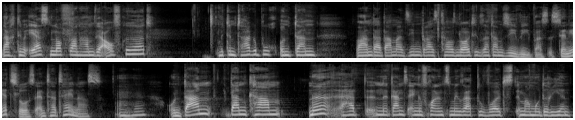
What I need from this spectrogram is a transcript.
nach dem ersten Lockdown haben wir aufgehört mit dem Tagebuch. Und dann waren da damals 37.000 Leute, die gesagt haben, Sie, wie, was ist denn jetzt los? Entertainers. Und dann, dann kam, ne, hat eine ganz enge Freundin zu mir gesagt, du wolltest immer moderieren,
